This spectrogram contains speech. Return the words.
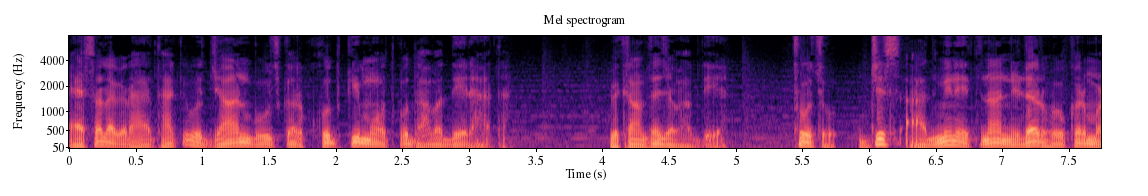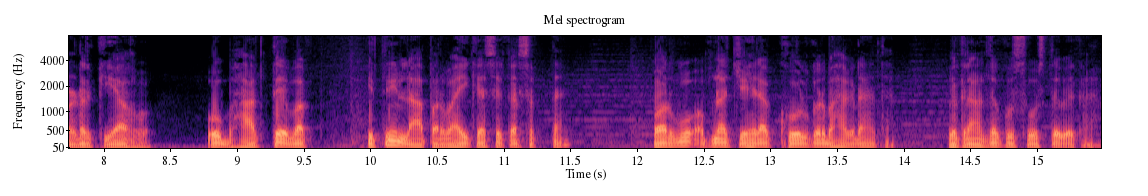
ऐसा लग रहा था कि वो जानबूझकर खुद की मौत को दावत दे रहा था। विक्रांत ने जवाब दिया, सोचो, जिस आदमी ने इतना निडर होकर मर्डर किया हो, वो भागते वक्त इतनी लापरवाही कैसे कर सकता है? और वो अपना चेहरा खोलकर भाग रहा था। विक्रांत ने कुछ सोचते हुए कहा,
